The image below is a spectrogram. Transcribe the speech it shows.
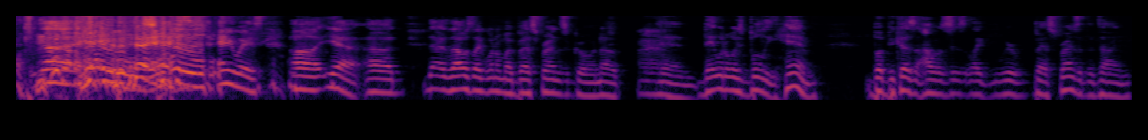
uh, anyways, anyways, uh, yeah, uh, that, that was like one of my best friends growing up, uh, and they would always bully him. But because I was just, like we were best friends at the time,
